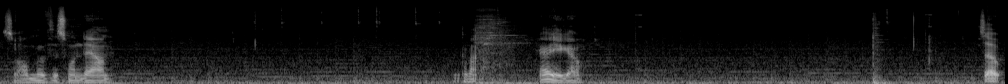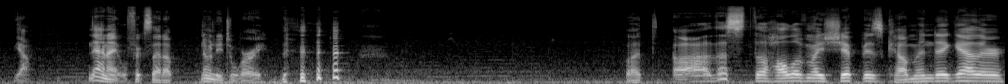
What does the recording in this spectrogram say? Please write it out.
so I'll move this one down. Come on, there you go. So yeah, nanite will fix that up. No need to worry. But, ah, uh, this, the hull of my ship is coming together.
